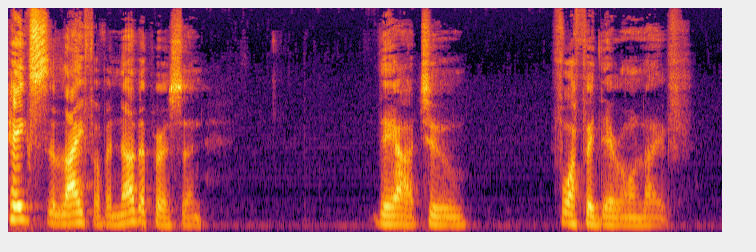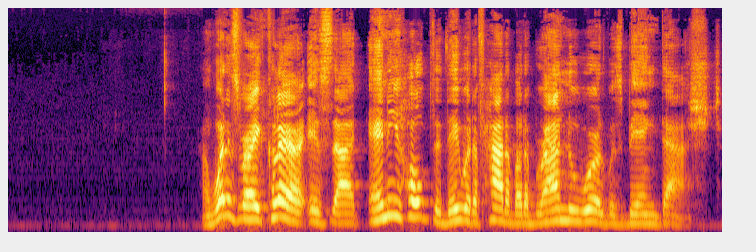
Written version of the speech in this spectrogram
takes the life of another person, they are to forfeit their own life. And what is very clear is that any hope that they would have had about a brand new world was being dashed.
